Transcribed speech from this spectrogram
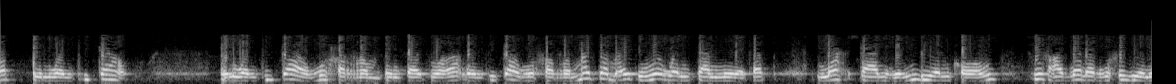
นับเป็นวันที่เก้าเป็นวันที่เก้ามุฮัรรัมเป็นตาตัววันที่เก้ามุฮัรรัมไม่ก็หมายถึงว่าวันจันทร์นี่นะครับนะการเห็นเดือนของ ที่อาจนั่นอบูขยีใน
